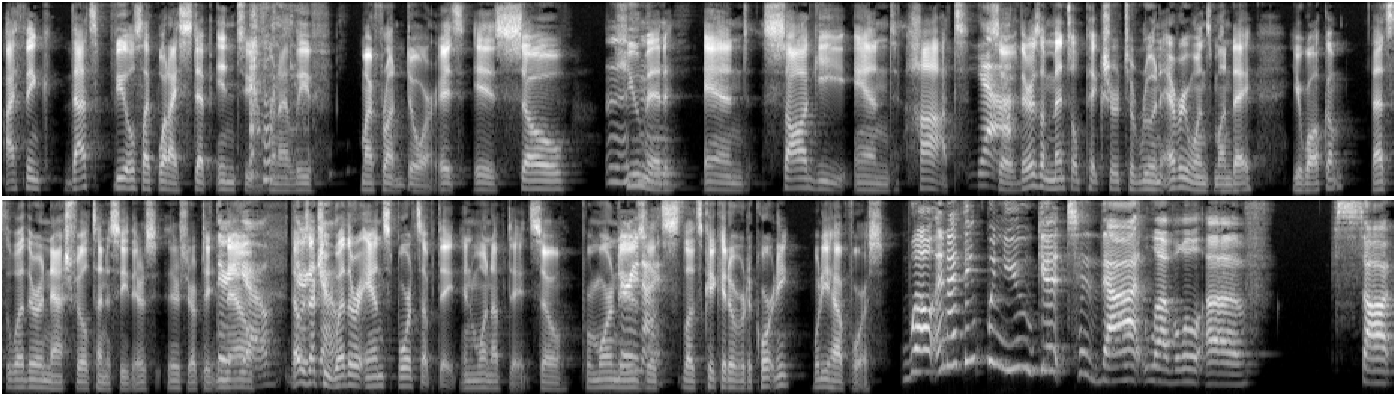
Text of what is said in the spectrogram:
I think that feels like what I step into when I leave my front door. It's is so humid Mhm. and soggy and hot. Yeah. So there's a mental picture to ruin everyone's Monday. You're welcome. That's the weather in Nashville, Tennessee. There's there's your update. There you now go. that There was actually go. weather and sports update in one update. So for more news, nice. let's let's kick it over to Courtney. What do you have for us? Well, and I think when you get to that level of sock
